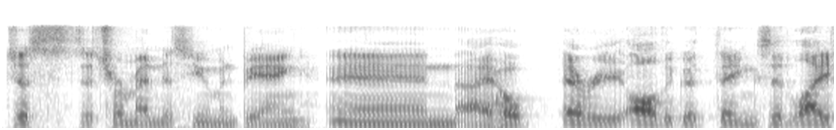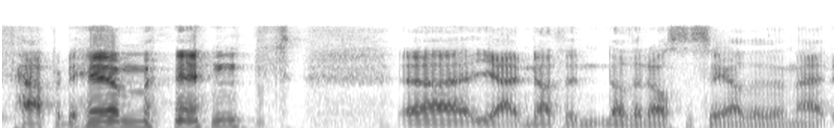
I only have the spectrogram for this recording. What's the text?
Just a tremendous human being, and I hope every all the good things in life happen to him. And uh, yeah, nothing nothing else to say other than that.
